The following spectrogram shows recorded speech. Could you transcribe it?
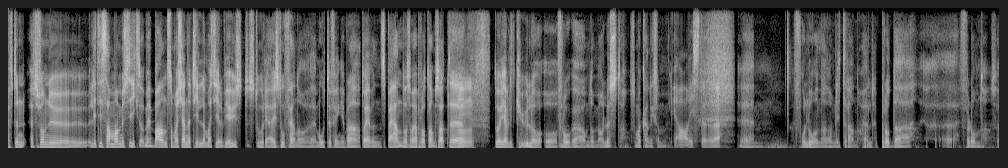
efter, eftersom nu, lite i samma musik med band som man känner till när man gillar. Vi är ju st- stor, jag är stor fan av eh, Motorfinger bland annat och även Span då, som jag pratade om. Så att, eh, mm. då är det jävligt kul att, att fråga om de har lust. Då. Så man kan liksom Ja visst er det det. Eh, få låna dem lite grann och hellre prodda eh, för dem. Da. Så,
